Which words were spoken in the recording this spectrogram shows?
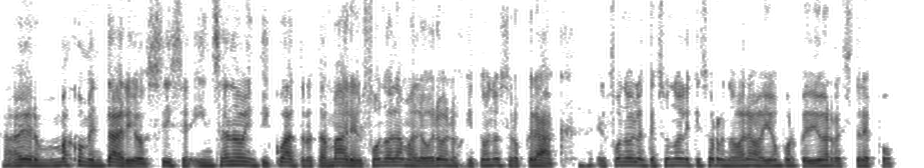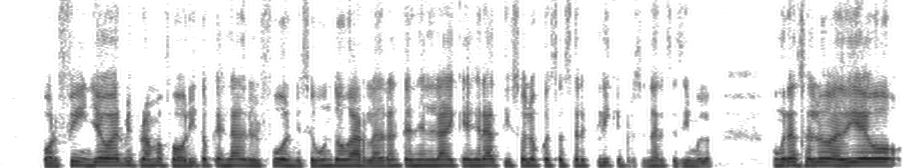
A ver, más comentarios. Dice, Insano 24, Tamar, el fondo la malogró, nos quitó nuestro crack. El fondo Blanquezú no le quiso renovar a Bayón por pedido de Restrepo. Por fin, llego a ver mi programa favorito que es Ladre el Fútbol, mi segundo hogar. Ladrantes den like, es gratis, solo cuesta hacer clic y presionar ese símbolo. Un gran saludo a Diego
